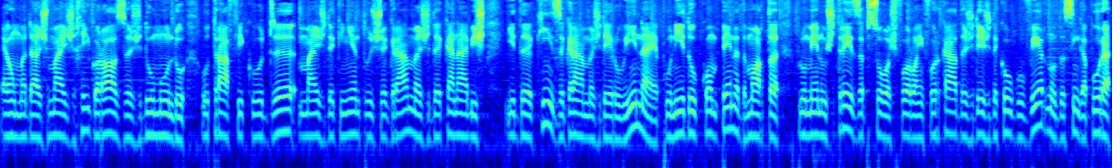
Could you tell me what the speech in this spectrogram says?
é uma das mais rigorosas do mundo. O tráfico de mais de 500 gramas de cannabis e de 15 gramas de heroína é punido com pena de morte. Pelo menos 13 pessoas foram enforcadas desde que o governo de Singapura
